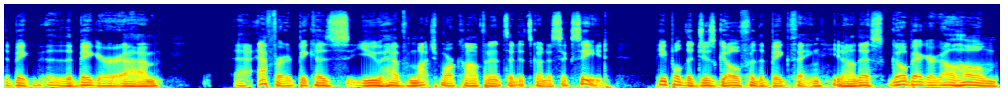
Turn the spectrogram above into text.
the big, the bigger um, uh, effort, because you have much more confidence that it's going to succeed. People that just go for the big thing, you know, this go big or go home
